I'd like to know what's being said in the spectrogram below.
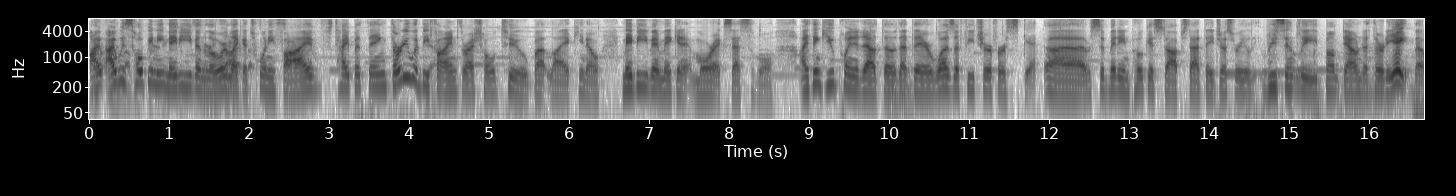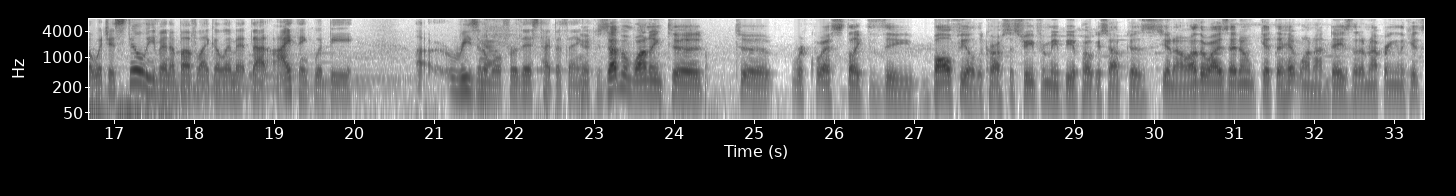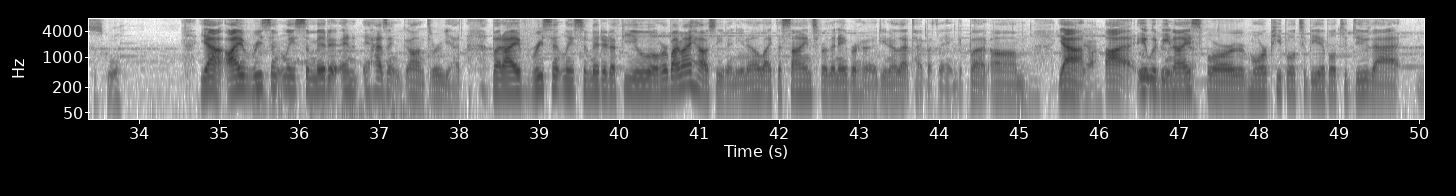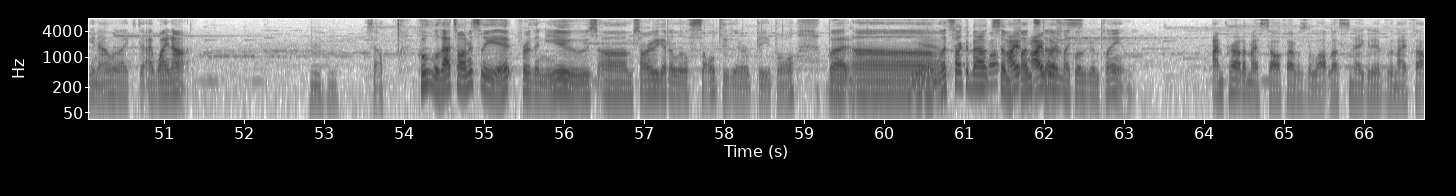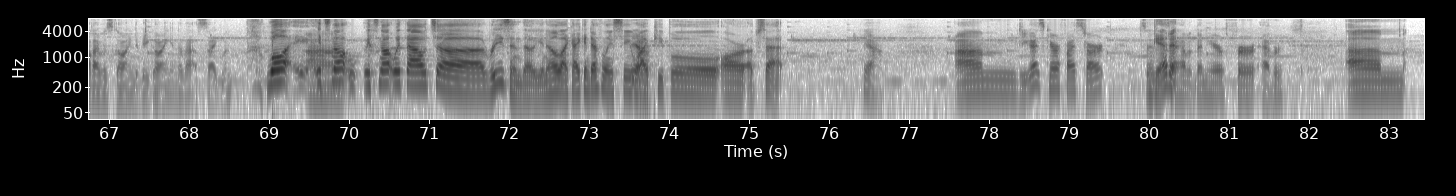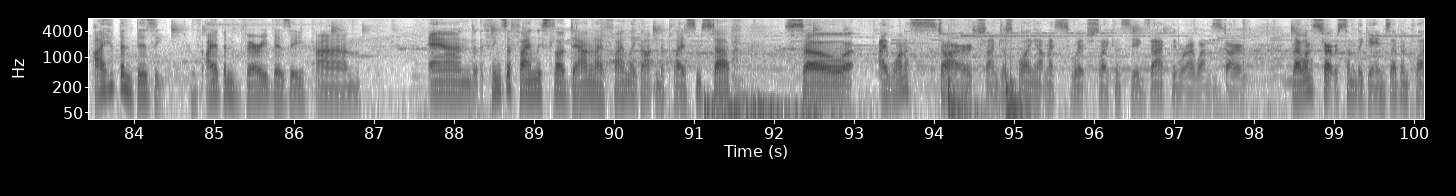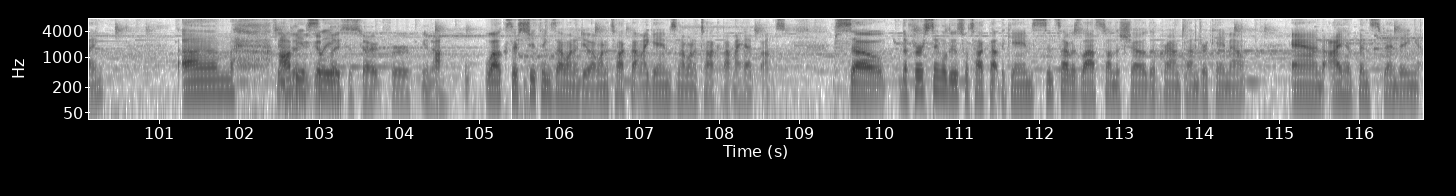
I, I was hoping 30, maybe so even lower like a that's what it's at. 25 type of thing 30 would be Yeah. fine threshold too but like you know maybe even making it more accessible i think you pointed out though Mm-hmm. that there was a feature for sca- uh, submitting pokestops that they just re- recently bumped down to 38 though which is still even above like a limit that i think would be uh, reasonable Yeah. for this type of thing Yeah, because I've been wanting to to request like the ball field across the street from me be a Pokestop because you know otherwise I don't get to hit one on days that I'm not bringing the kids to school. Yeah, I recently submitted, and it hasn't gone through yet, but I've recently submitted a few over by my house, even, you know, like the signs for the neighborhood, you know, that type of thing. But, um, yeah, Yeah. Uh, it would be nice for more people to be able to do that, you know, like, th- why not? Mm-hmm. So, cool. Well, that's honestly it for the news. Um, sorry we got a little salty there, people. But, um, Yeah. let's talk about Well, some I- fun I stuff, was- like what we've been playing. I'm proud of myself. I was a lot less negative than I thought I was going to be going into that segment. Well, it's Um, not it's not without uh, reason though, you know. Like I can definitely see Yeah. why people are upset. Yeah. Um, do you guys care if I start? Since Get it. I haven't been here forever. Um, I have been busy. I have been very busy. Um, and things have finally slowed down, and I've finally gotten to play some stuff. So I want to start. I'm just pulling out my Switch so I can see exactly where I want to start. But I want to start with some of the games I've been playing. Um, Seems obviously, like a good place to start for you know. well, because there's two things I want to do. I want to talk about my games and I want to talk about my headphones. So, the first thing we'll do is we'll talk about the games. Since I was last on the show, The Crown Tundra came out, and I have been spending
